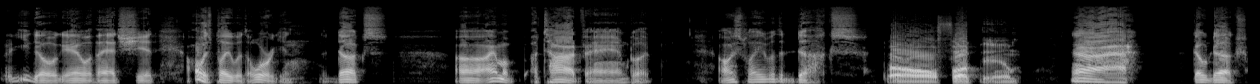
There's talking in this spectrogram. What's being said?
There you go again with that shit. I always played with Oregon. the Ducks. Uh, I am a, a Tide fan, but I always played with the Ducks. Oh, fuck them. Ah, go Ducks.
